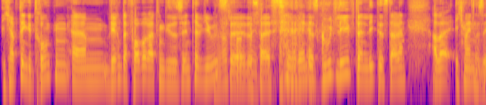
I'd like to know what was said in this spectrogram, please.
Ich habe den getrunken ähm, während der Vorbereitung dieses Interviews. Ja, das, äh, das heißt, wenn das gut lief, dann liegt es daran. Aber ich meine, also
